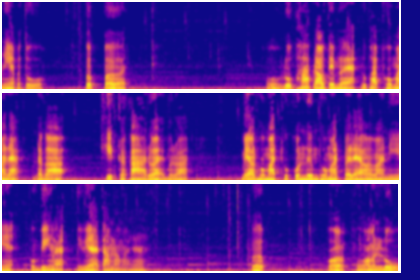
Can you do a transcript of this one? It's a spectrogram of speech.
นี่ไงประตูปุ๊บเปิด โอ้รูปภาพเราเต็มเลยอะรูปภาพโทมัสอะแล้วก็ขีดกากาด้วยเหมือนว่า ไม่เอาโทมัสทุกคนลืมโทมัสไปแล้วประมาณนี้ ผมวิ่งแล้วไม่มีอะไรตามหลังมานะปุ๊บผมว่าผมว่ามันลูก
